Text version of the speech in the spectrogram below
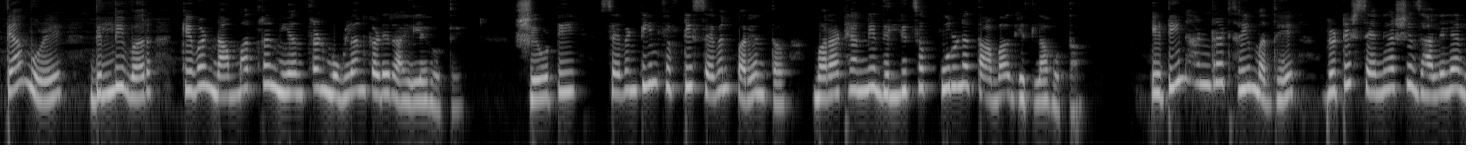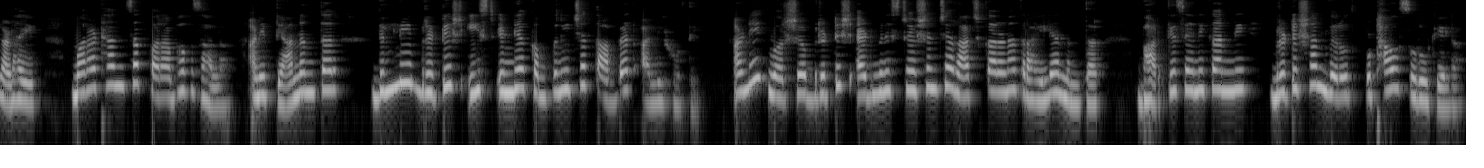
त्यामुळे दिल्लीवर केवळ नाममात्र नियंत्रण मुघलांकडे राहिले होते. शेवटी सेव्हन्टीन फिफ्टी सेव्हन पर्यंत मराठ्यांनी दिल्लीचा पूर्ण ताबा घेतला होता. एटीन हंड्रेड थ्री मध्ये ब्रिटिश सैन्याशी झालेल्या लढाईत मराठ्यांचा पराभव झाला आणि त्यानंतर दिल्ली ब्रिटिश ईस्ट इंडिया कंपनीच्या ताब्यात आली होती. अनेक वर्ष ब्रिटिश ऍडमिनिस्ट्रेशनच्या राजकारणात राहिल्यानंतर भारतीय सैनिकांनी ब्रिटिशांविरुद्ध उठाव सुरू केला.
